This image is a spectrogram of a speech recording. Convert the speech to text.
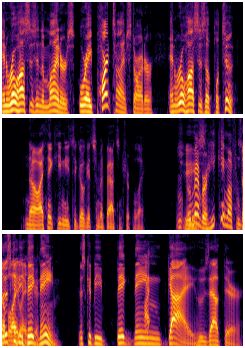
and Rojas is in the minors, or a part-time starter and Rojas is a platoon? No, I think he needs to go get some at bats in AAA. R- Jeez. Remember, he came up from double A. So this could be big year. name. This could be big name guy who's out there.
